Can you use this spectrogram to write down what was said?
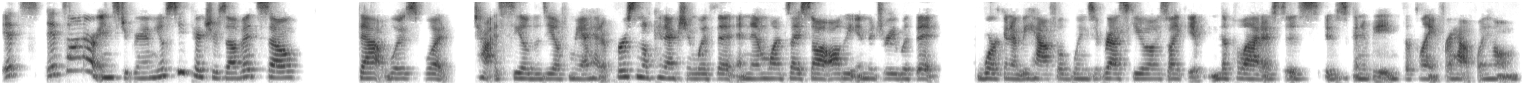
it's, it's on our Instagram. You'll see pictures of it. So that was what t- sealed the deal for me. I had a personal connection with it. And then once I saw all the imagery with it, working on behalf of Wings of Rescue, I was like, the Pilatus is is going to be the plane for halfway home.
